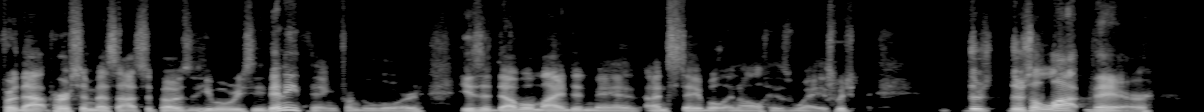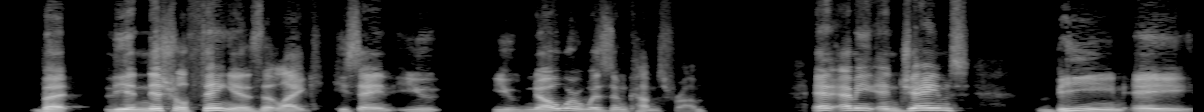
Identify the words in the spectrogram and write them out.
For that person must not suppose that he will receive anything from the Lord. He is a double-minded man, unstable in all his ways. Which there's there's a lot there, but the initial thing is that like he's saying you you know where wisdom comes from and i mean and james being a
